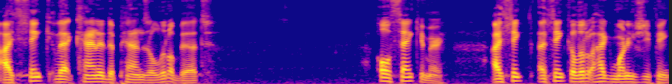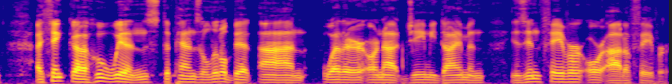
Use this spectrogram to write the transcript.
I think that kind of depends a little bit. Oh, thank you, Mary. I think I think a little. Hi, good morning, GP. I think uh, who wins depends a little bit on whether or not Jamie Dimon is in favor or out of favor.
